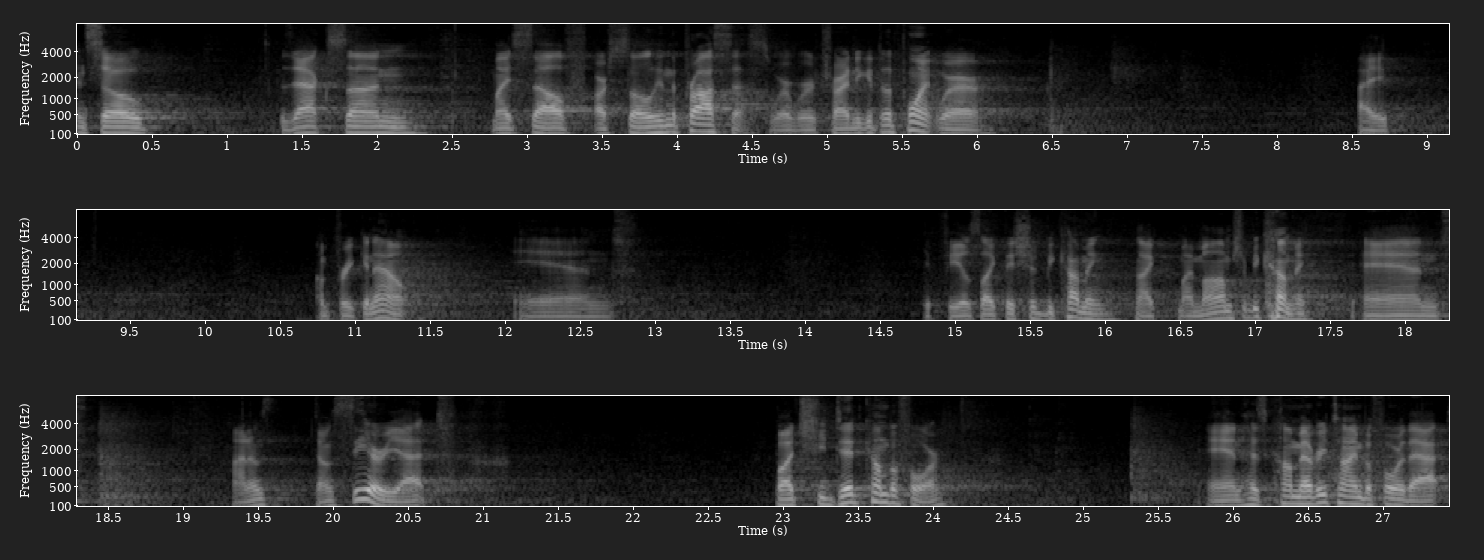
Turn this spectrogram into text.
And so, Zach's son, myself are slowly in the process where we're trying to get to the point where I, I'm freaking out and it feels like they should be coming, like my mom should be coming, and I don't, don't see her yet. But she did come before and has come every time before that.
